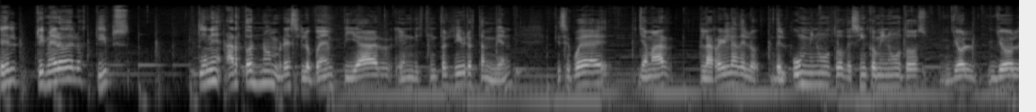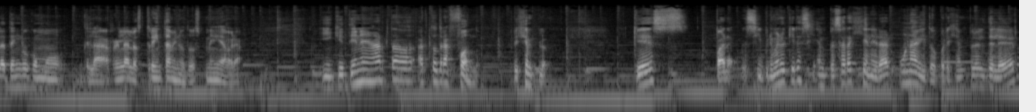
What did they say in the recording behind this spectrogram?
El primero de los tips tiene hartos nombres lo pueden pillar en distintos libros también, que se puede llamar la regla de lo, del 1 minuto, de 5 minutos. Yo, yo la tengo como de la regla de los 30 minutos, media hora. Y que tiene harto, harto trasfondo. Por ejemplo, que es para si primero quieres empezar a generar un hábito, por ejemplo el de leer,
